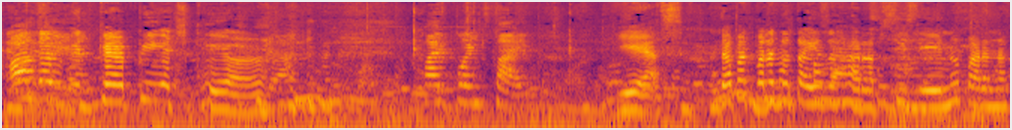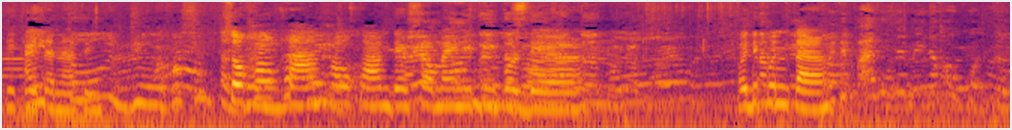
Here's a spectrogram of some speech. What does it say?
handle with care, PH care. 5.5. Yes. Dapat pala doon tayo sa harap sis, eh, no? Para nakikita natin. So how come, how come there's so many people there? Pwede punta. Ano na nakaupo doon?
